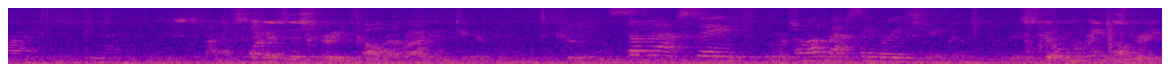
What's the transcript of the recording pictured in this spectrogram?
All right. What is this street called right in here? Some maps say, a lot of maps say Marine Street. It's still Marine Street?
